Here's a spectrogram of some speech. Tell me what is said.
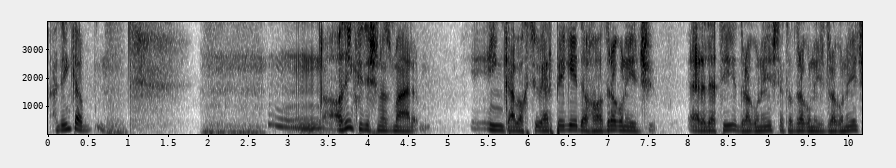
hát inkább az Inquisition az már inkább akció RPG, de ha a Dragon Age eredeti, Dragon Age, tehát a Dragon Age, Dragon Age,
